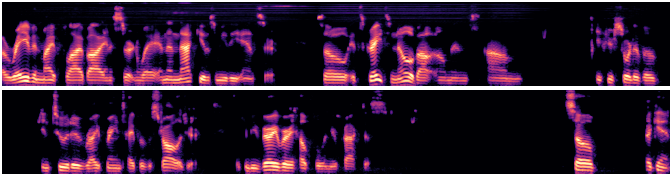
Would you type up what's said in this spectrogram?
a raven might fly by in a certain way, and then that gives me the answer. So it's great to know about omens um, if you're sort of a intuitive right brain type of astrologer. Can be very, very helpful in your practice. So, again,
